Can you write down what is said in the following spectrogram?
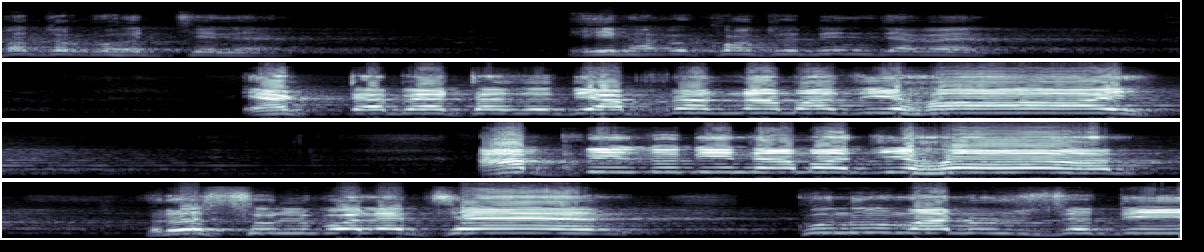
সতর্ক হচ্ছে না? এইভাবে কতদিন যাবেন? একটা বেটা যদি আপনার নামাজি হয়, আপনি যদি নামাজি হন, রসুল বলেছেন, কোনো মানুষ যদি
